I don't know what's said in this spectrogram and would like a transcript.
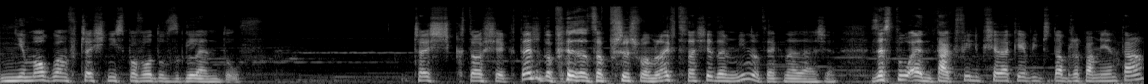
nie mogłam wcześniej z powodu względów. Cześć Ktosiek, też dopiero co przyszłam. Live trwa 7 minut jak na razie. Zespół N, tak, Filip Sierakiewicz dobrze pamięta.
